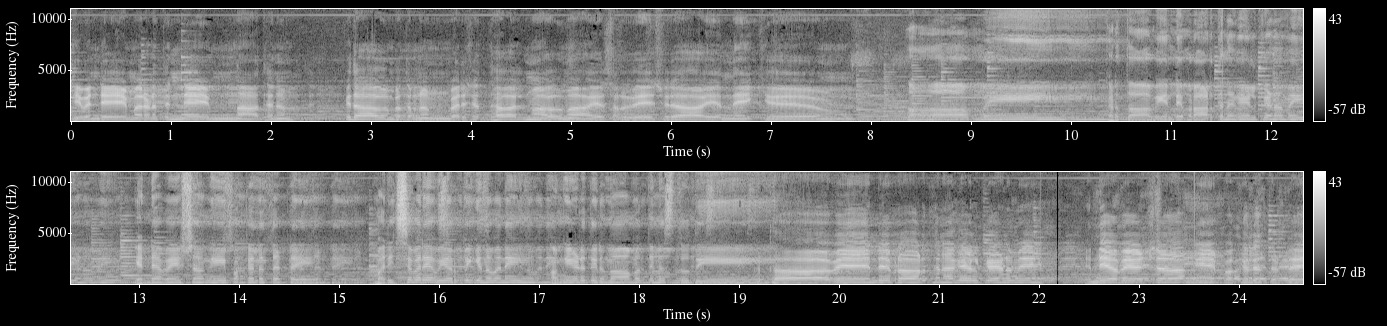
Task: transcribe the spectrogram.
ജീവന്റെയും മരണത്തിന്റെയും നാഥനും പിതാവും പുത്രനും പരിശുദ്ധാത്മാവുമായ സർവേശ്വരായ എന്നേക്കും ആമേ കർത്താവ് എന്റെ പ്രാർത്ഥന കേൾക്കണമേ. എന്റെ അപേക്ഷ അങ്ങേ പക്കലെത്തട്ടെ. മരിച്ചവരെ ഉയർപ്പിക്കുന്നവനെ അങ്ങയുടെ തിരുനാമത്തിന് സ്തുതി. കർത്താവേ എന്റെ പ്രാർത്ഥന കേൾക്കണമേ. എന്റെ അപേക്ഷ അങ്ങേ പക്കലെത്തട്ടെ.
